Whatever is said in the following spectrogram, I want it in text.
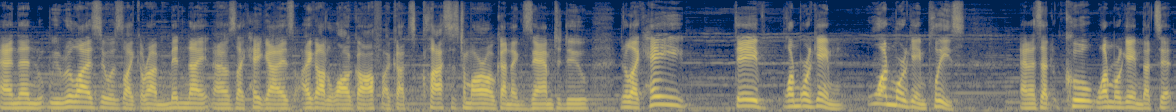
And then we realized it was like around midnight, and I was like, hey guys, I gotta log off. I got classes tomorrow, I've got an exam to do. They're like, hey, Dave, one more game. One more game, please. And I said, cool, one more game, that's it.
